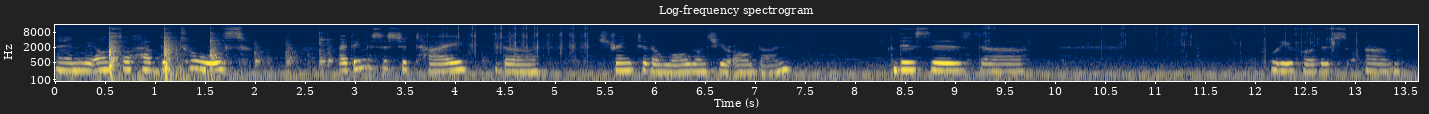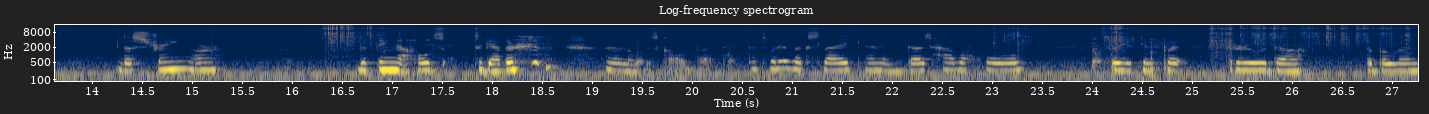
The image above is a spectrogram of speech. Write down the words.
And we also have the tools. I think this is to tie the string to the wall once you're all done. This is the, what do you call this? Um, the string or the thing that holds together. I don't know what it's called, but that's what it looks like. And it does have a hole so you can put through the, the balloon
